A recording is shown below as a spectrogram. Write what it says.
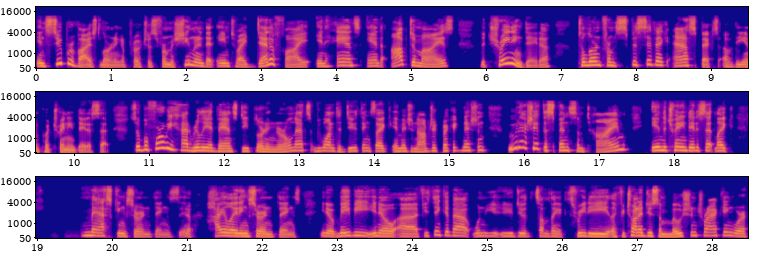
in supervised learning approaches for machine learning that aim to identify, enhance, and optimize the training data to learn from specific aspects of the input training data set. So before we had really advanced deep learning neural nets, we wanted to do things like image and object recognition. We would actually have to spend some time in the training data set, like masking certain things, you know, highlighting certain things. You know, maybe, you know, uh, if you think about when you, you do something like 3D, like if you're trying to do some motion tracking where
